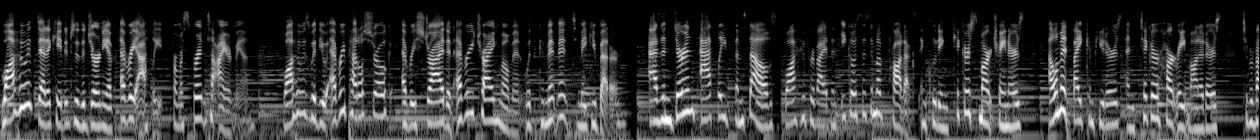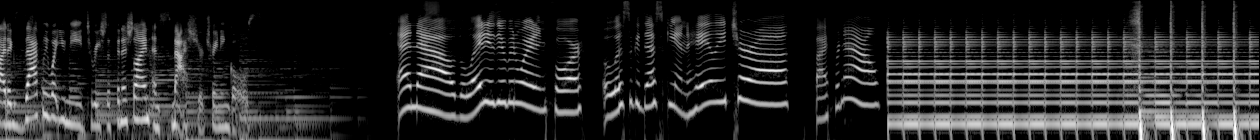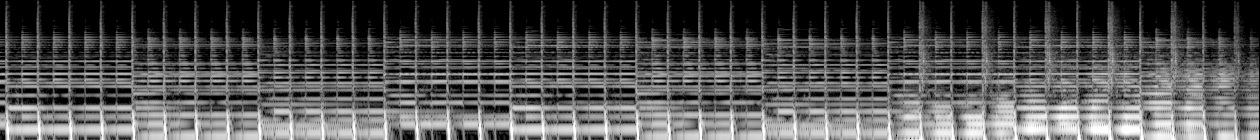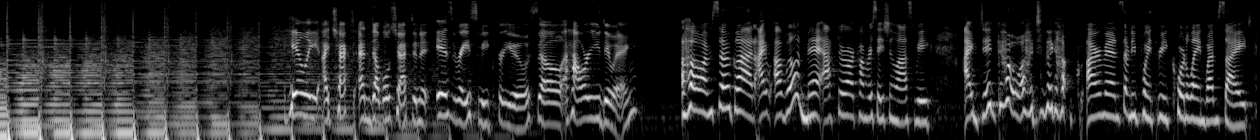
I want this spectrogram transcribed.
Wahoo is dedicated to the journey of every athlete, from a sprint to Ironman. Wahoo is with you every pedal stroke, every stride, and every trying moment with the commitment to make you better. As endurance athletes themselves, Wahoo provides an ecosystem of products including KICKR Smart Trainers, ELEMNT Bike computers, and TICKR heart rate monitors to provide exactly what you need to reach the finish line and smash your training goals. And now, the ladies you've been waiting for Alyssa Godesky and Haley Chura. Bye for now. Checked and double checked, and it is race week for you. So, how are you doing? Oh, I'm so glad. I, I will admit, after our conversation last week, I did go uh, to the Ironman 70.3 Coeur d'Alene website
